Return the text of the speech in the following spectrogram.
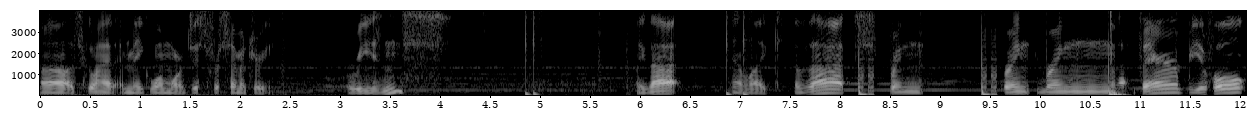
Uh, let's go ahead and make one more just for symmetry reasons. Like that and like that. Bring, bring, bring that there. Beautiful.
